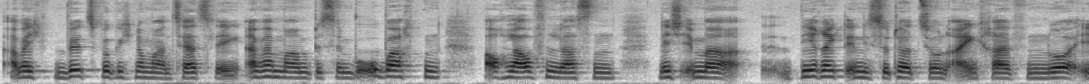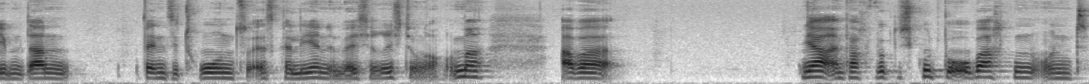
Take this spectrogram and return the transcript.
aber ich will es wirklich nochmal ans Herz legen. Einfach mal ein bisschen beobachten, auch laufen lassen, nicht immer direkt in die Situation eingreifen, nur eben dann, wenn sie drohen zu eskalieren, in welche Richtung auch immer. Aber ja, einfach wirklich gut beobachten und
